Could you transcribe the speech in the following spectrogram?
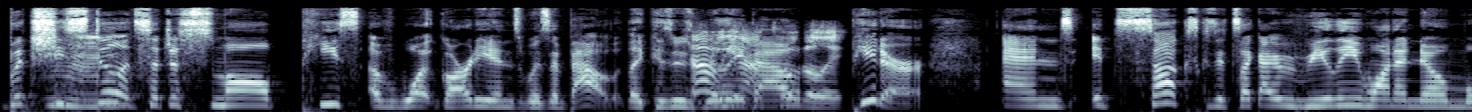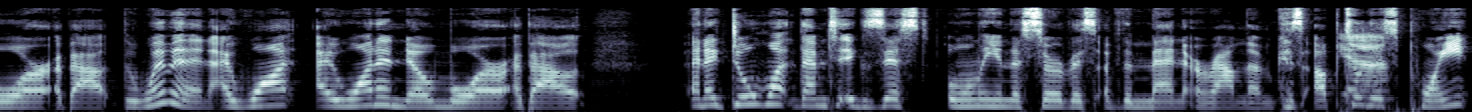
but she's mm-hmm. still at such a small piece of what Guardians was about. Like, because it was oh, really yeah, about totally. Peter. And it sucks because it's like I really want to know more about the women. I want I want to know more about and I don't want them to exist only in the service of the men around them because up yeah. to this point,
